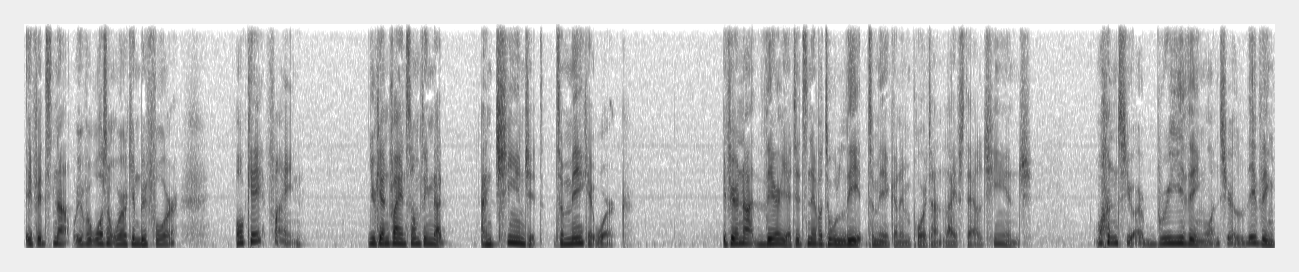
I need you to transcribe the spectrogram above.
If it's not if it wasn't working before, okay, fine. You can find something that and change it to make it work. If you're not there yet, it's never too late to make an important lifestyle change. Once you are breathing, once you're living,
